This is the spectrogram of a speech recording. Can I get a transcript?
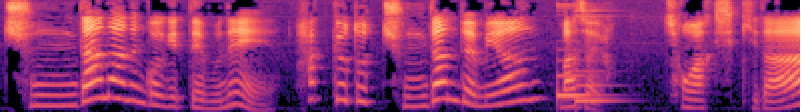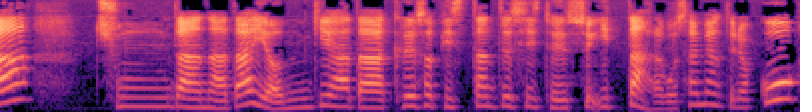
중단하는 거기 때문에 학교도 중단되면 맞아요. 정학시키다, 중단하다, 연기하다. 그래서 비슷한 뜻이 될 수 있다라고 설명드렸고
